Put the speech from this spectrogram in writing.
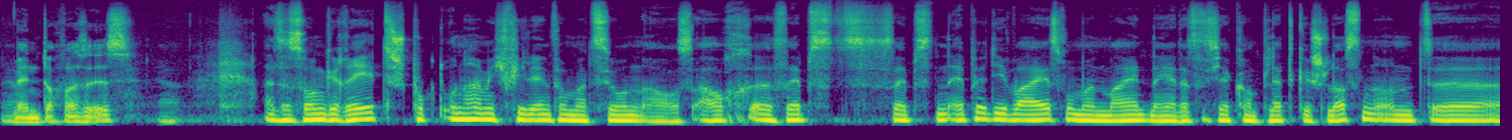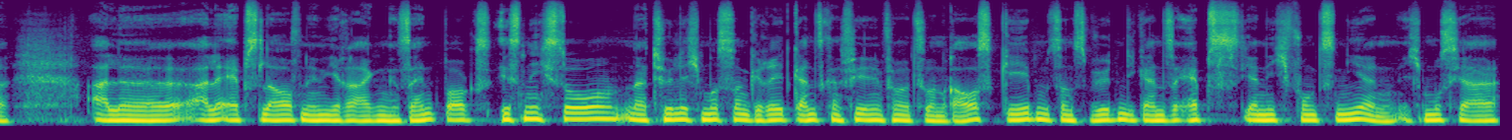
ja. wenn doch was ist. Ja. Also so ein Gerät spuckt unheimlich viele Informationen aus. Auch äh, selbst, selbst ein Apple-Device, wo man meint, naja, das ist ja komplett geschlossen und äh, alle, alle Apps laufen in ihrer eigenen Sandbox, ist nicht so. Natürlich muss so ein Gerät ganz, ganz viele Informationen rausgeben, sonst würden die ganzen Apps ja nicht funktionieren. Ich muss ja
